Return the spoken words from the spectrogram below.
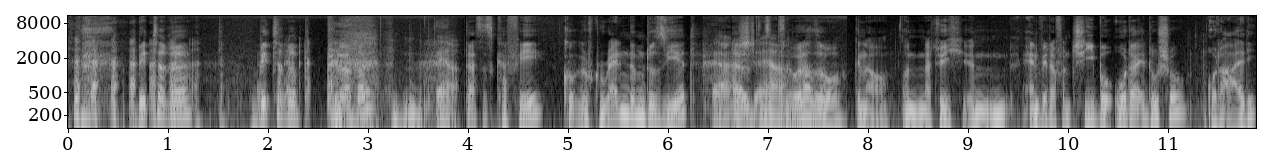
bittere, bittere Plörre, ja. das ist Kaffee, random dosiert, Ja, st- ja. oder so, genau. Und natürlich äh, entweder von Chibo oder Edusho oder Aldi.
